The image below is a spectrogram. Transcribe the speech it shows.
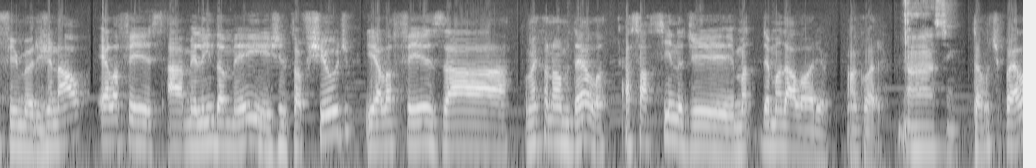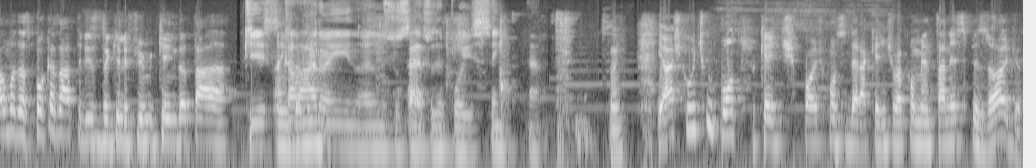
filme original. Ela fez a Melinda May em Agents of S.H.I.E.L.D. e ela fez a... como é que é o nome dela? Assassina de The Mandalorian, agora. Ah, sim. Então, tipo, ela é uma das poucas atrizes daquele filme que ainda tá Que Ainda escalaram não- aí no, no sucesso depois, sim. É. Sim. E eu acho que o último ponto que a gente pode considerar que a gente vai comentar nesse episódio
